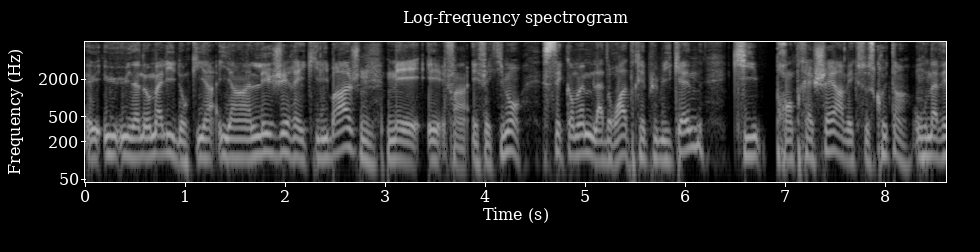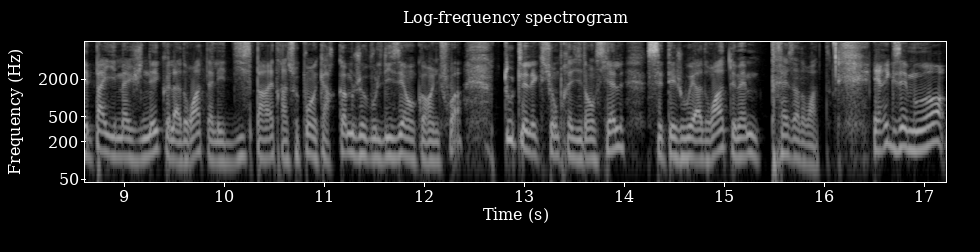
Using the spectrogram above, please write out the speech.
Une anomalie. Donc il y a, il y a un léger rééquilibrage, hmm. mais enfin, effectivement, c'est quand même la droite républicaine qui prend très cher avec ce scrutin. On n'avait pas imaginé que la droite allait disparaître à ce point, car comme je vous le disais encore une fois, toute l'élection présidentielle s'était jouée à droite et même très à droite. Éric Zemmour,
